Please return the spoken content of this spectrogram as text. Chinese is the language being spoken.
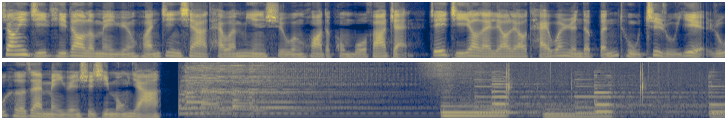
上一集提到了美元环境下台湾面食文化的蓬勃发展，这一集要来聊聊台湾人的本土制乳业如何在美元时期萌芽。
